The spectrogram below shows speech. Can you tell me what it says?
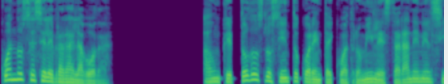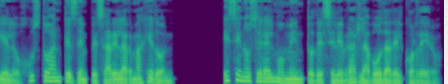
¿Cuándo se celebrará la boda? Aunque todos los 144.000 estarán en el cielo justo antes de empezar el Armagedón, ese no será el momento de celebrar la boda del Cordero.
